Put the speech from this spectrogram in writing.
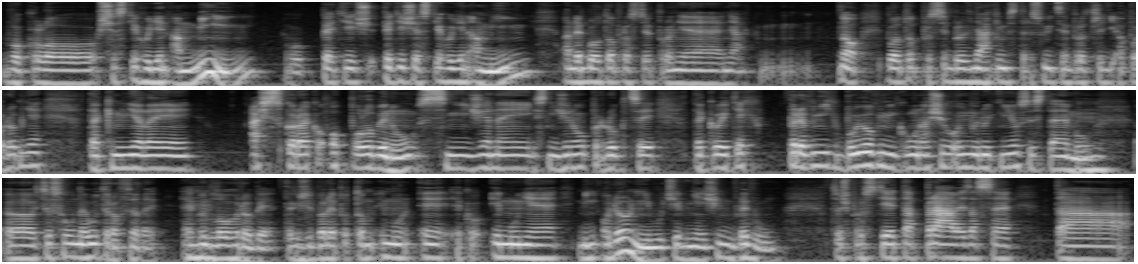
v okolo 6 hodin a míň, nebo 5-6 hodin a míň, a nebylo to prostě pro ně nějak, no, bylo to prostě byli v nějakém stresujícím prostředí a podobně, tak měli až skoro jako o polovinu snížený, sníženou produkci takových těch prvních bojovníků našeho imunitního systému, mm. uh, co jsou neutrofily, jako mm. dlouhodobě. Takže byli potom imun, i, jako imuně méně odolní vůči vnějším vlivům. Což prostě je ta právě zase ta,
